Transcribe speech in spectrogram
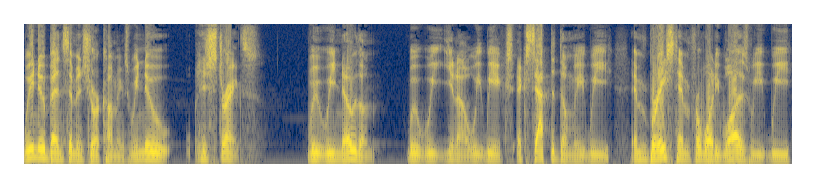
we knew Ben Simmons' shortcomings. We knew his strengths. We we know them. We we you know we we accepted them. We we embraced him for what he was. We we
